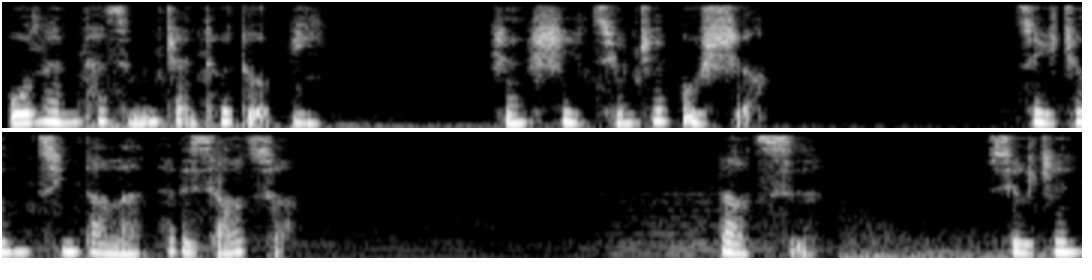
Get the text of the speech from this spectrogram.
无论他怎么转头躲避，仍是穷追不舍。最终亲到了他的小嘴。到此。秀珍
